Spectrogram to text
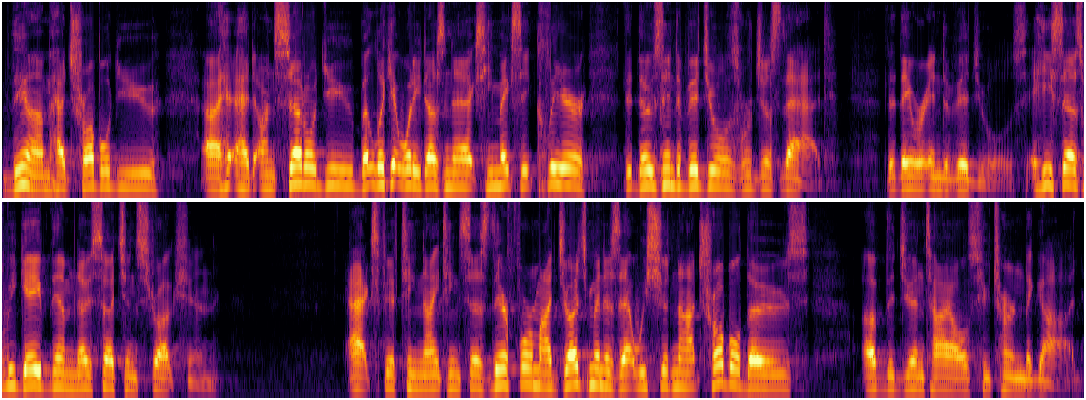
them had troubled you uh, had unsettled you. But look at what he does next. He makes it clear that those individuals were just that, that they were individuals. He says, We gave them no such instruction. Acts 15 19 says, Therefore, my judgment is that we should not trouble those of the Gentiles who turn to God.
